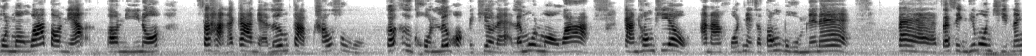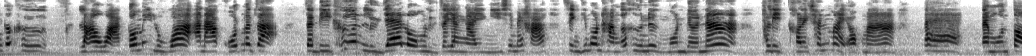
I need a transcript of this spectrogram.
มูลมองว่าตอนเนี้ยตอนนี้เนาะ สถานการณ์เนี่ยเริ่มกลับเข้าสู่ก็คือคนเริ่มออกไปเที่ยวแล้ว และมูลมองว่าการท่องเที่ยวอนาคตเนี่ยจะต้องบูมแน่ๆ แต่แต่สิ่งที่มูลคิดนั่นก็คือ เราอะก็ไม่รู้ว่าอนาคตมันจะจะดีขึ้นหรือแย่ลงหรือจะยังไงอย่างนี้ใช่ไหมคะ สิ่งที่มนทำก็คือ1มนเดินหน้าผลิตคอลเลกชันใหม่ออกมา แต่แต่มนต่อ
